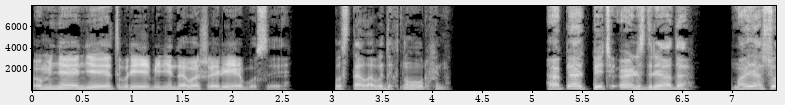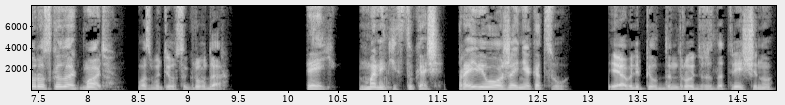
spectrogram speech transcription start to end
У меня нет времени на ваши ребусы», — устало выдохнул Урфин. «Опять пить Эльсдриада? Моя все рассказать, мать!» — возмутился Грувдар. «Эй, маленький стукач, прояви уважение к отцу!» Я облепил дендроиду за трещину,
